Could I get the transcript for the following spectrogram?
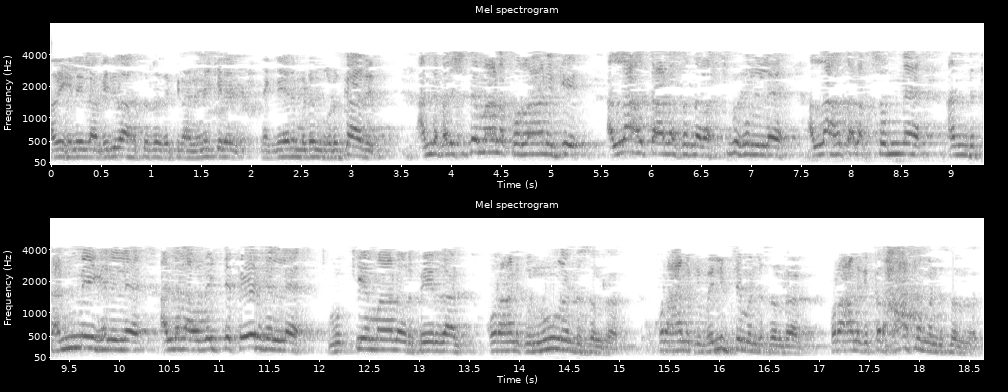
அவைகளை எல்லாம் விரிவாக சொல்வதற்கு நான் நினைக்கிறேன். எனக்கு நேரம் இடம் கொடுக்காது. அந்த பரிசுத்தமான குரானுக்கு அல்லாஹால சொன்ன வஸ்துகளில் அல்லாஹால சொன்ன அந்த தன்மைகளில் அல்லது அவன் வைத்த பெயர்களில் முக்கியமான ஒரு பெயர் தான் குரானுக்கு நூறு என்று சொல்றான் குரானுக்கு வெளிச்சம் என்று சொல்றான் குரானுக்கு பிரகாசம் என்று சொல்றான்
